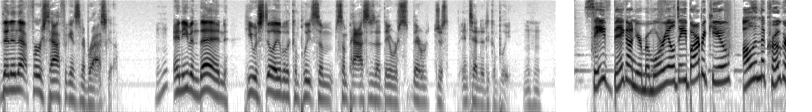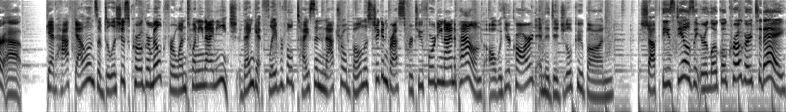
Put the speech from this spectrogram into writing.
than in that first half against Nebraska. Mm-hmm. And even then, he was still able to complete some some passes that they were they were just intended to complete. Mm-hmm. Save big on your Memorial Day barbecue, all in the Kroger app. Get half gallons of delicious Kroger milk for 129 each, then get flavorful Tyson natural boneless chicken breasts for 249 a pound, all with your card and a digital coupon. Shop these deals at your local Kroger today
